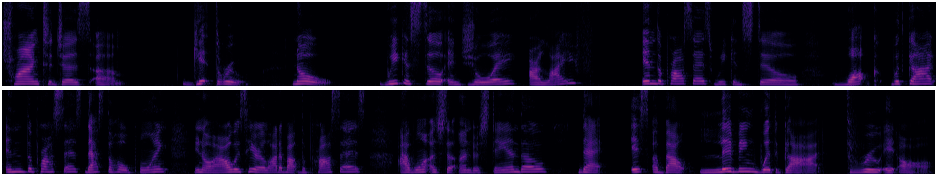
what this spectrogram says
trying to just um get through. No, we can still enjoy our life in the process. We can still walk with God in the process. That's the whole point. You know, I always hear a lot about the process. I want us to understand, though, that it's about living with God through it all.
